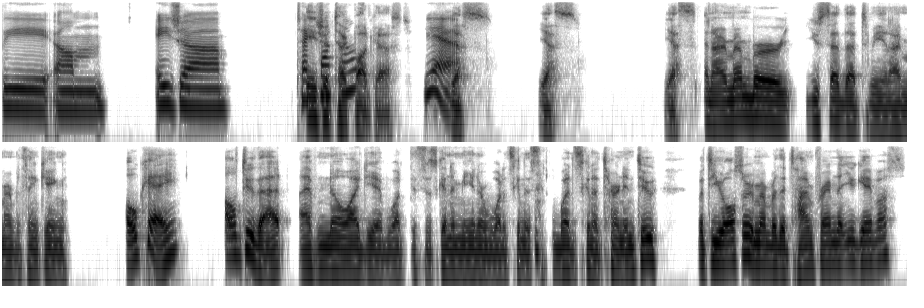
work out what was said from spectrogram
the um, Asia Tech Asia podcast? Tech podcast. Yeah. Yes. Yes. Yes. And I remember you said that to me, and I remember thinking, okay, I'll do that. I have no idea what this is going to mean or what it's going to what it's going to turn into. But do you also remember the time frame that you gave us?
